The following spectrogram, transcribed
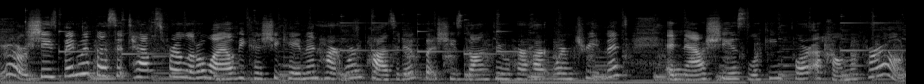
Yeah. She's been with us at TAPS for a little while because she came in heartworm positive, but she's gone through her heartworm treatment, and now she is looking for a home of her own.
